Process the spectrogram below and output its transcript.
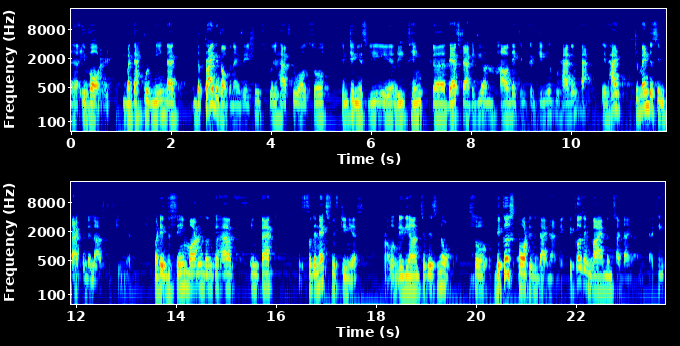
uh, evolved. But that would mean that the private organizations will have to also continuously rethink uh, their strategy on how they can continue to have impact. They've had tremendous impact in the last 15 years. But if the same model going to have impact for the next 15 years, probably the answer is no. So, because sport is dynamic, because environments are dynamic, I think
